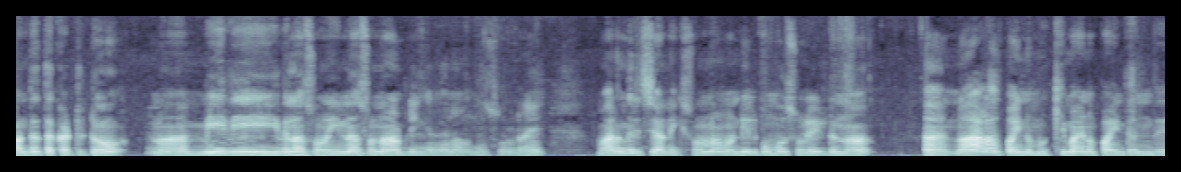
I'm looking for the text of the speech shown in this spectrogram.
பந்தத்தை கட்டுட்டும். நான் மீதி இதெல்லாம் சொ என்ன சொன்னேன் அப்படிங்கிறத நான் வந்து சொல்கிறேன் மறந்துருச்சு. அன்றைக்கி சொன்னால் வண்டியில் போகும்போது சொல்லிட்டு இருந்தான். நாலாவது பாயிண்ட் முக்கியமான பாயிண்ட் வந்து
